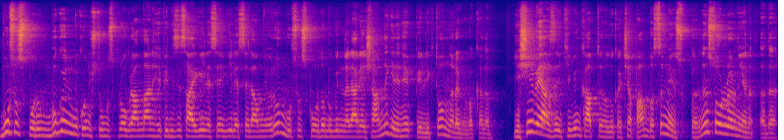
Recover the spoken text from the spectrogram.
Bursa Spor'un bugün konuştuğumuz programdan hepinizi saygıyla sevgiyle selamlıyorum. Bursa Spor'da bugün neler yaşandı gelin hep birlikte onlara bir bakalım. Yeşil Beyazlı ekibin kaptanı Luka Çapan basın mensuplarının sorularını yanıtladı.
